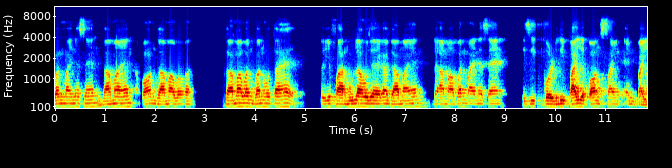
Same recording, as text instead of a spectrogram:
one minus n, gamma n upon gamma one. Gamma one one होता है तो ये फार्मूला हो जाएगा gamma n, gamma one minus n is equal to the pi upon sine n pi.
